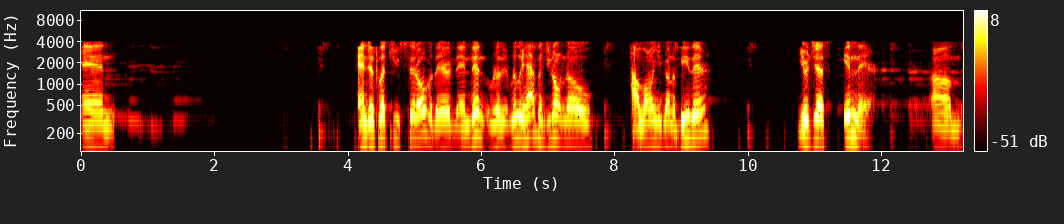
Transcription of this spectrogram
and and just let you sit over there. And then really really happens. You don't know how long you're going to be there you're just in there. Um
